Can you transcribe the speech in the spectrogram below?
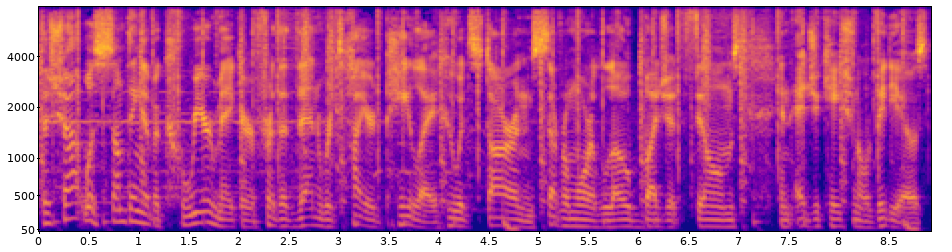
The shot was something of a career maker for the then retired Pele, who would star in several more low budget films and educational videos,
